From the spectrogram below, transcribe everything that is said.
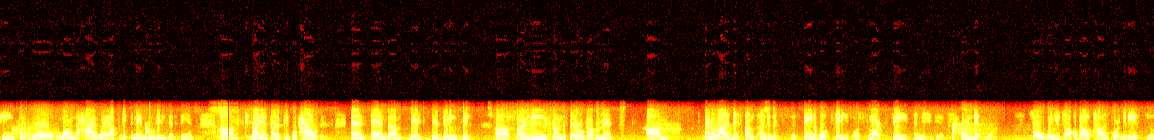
16 foot walls along the highway. I forget the name of the city that it's in, um, right in front of people's houses, and and um, they're they're getting big uh, funding from the federal government, um, and a lot of this comes under the Sustainable Cities or Smart Cities Initiative or network. So when you talk about how important it is to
